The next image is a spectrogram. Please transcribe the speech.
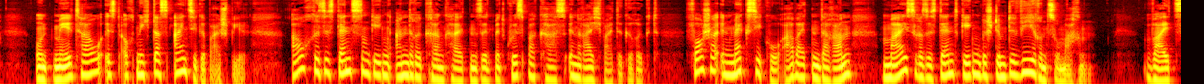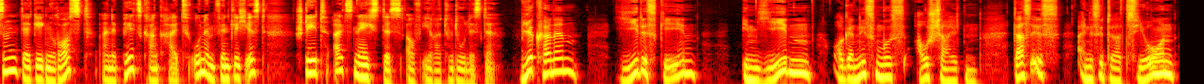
Und Mehltau ist auch nicht das einzige Beispiel. Auch Resistenzen gegen andere Krankheiten sind mit CRISPR-Cas in Reichweite gerückt. Forscher in Mexiko arbeiten daran, Mais resistent gegen bestimmte Viren zu machen. Weizen, der gegen Rost, eine Pilzkrankheit, unempfindlich ist, steht als nächstes auf ihrer To-Do-Liste. Wir können jedes Gen in jedem Organismus ausschalten. Das ist eine Situation,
